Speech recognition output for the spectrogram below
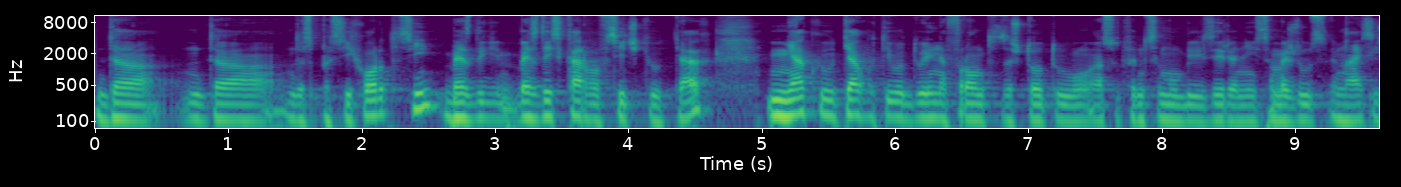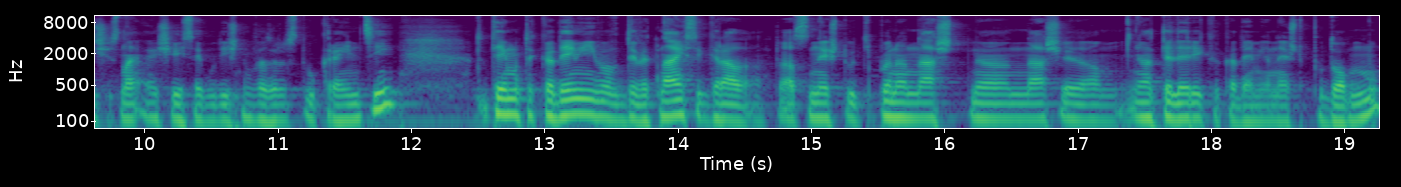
да, да, да спаси хората си, без да, без да изкарва всички от тях. Някои от тях отиват дори на фронта, защото съответно са мобилизирани и са между 18 и 60 годишна възраст украинци. Те имат академии в 19 града. Това са нещо от типа на, наш, на нашия Телерик академия, нещо подобно.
